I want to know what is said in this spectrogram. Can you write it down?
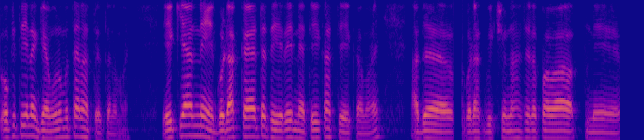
ඕකේ තියෙන ගැඹුරුම තැනත් එතනමයි. ඒ කියන්නේ ගොඩක් අයට තේරෙන්නේ නැති එකත් ඒකමයි. අද ගොඩක් වික්ෂුන් වහන්සේලා පවා මේ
